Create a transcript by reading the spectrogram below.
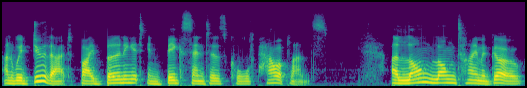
and we'd do that by burning it in big centers called power plants. A long, long time ago,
